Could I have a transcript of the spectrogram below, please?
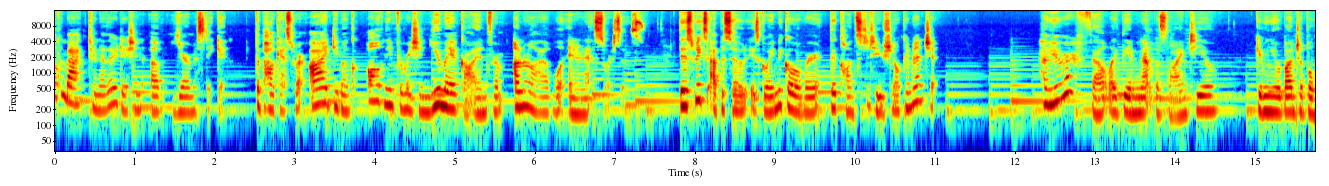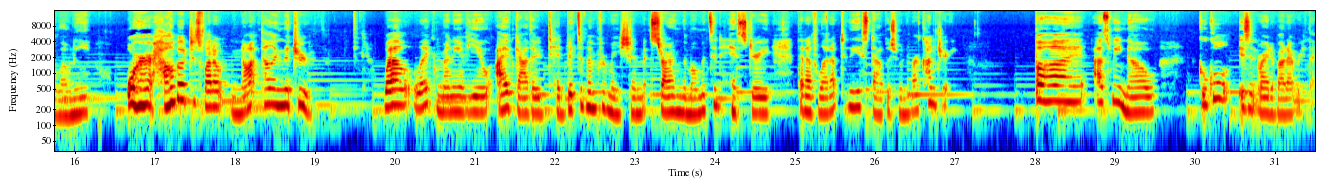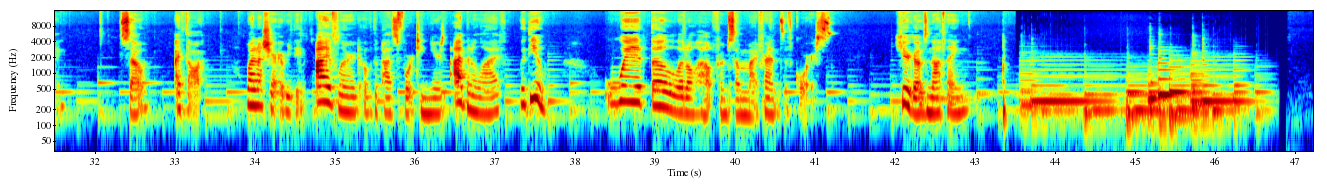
Welcome back to another edition of You're Mistaken, the podcast where I debunk all the information you may have gotten from unreliable internet sources. This week's episode is going to go over the Constitutional Convention. Have you ever felt like the internet was lying to you, giving you a bunch of baloney, or how about just flat out not telling the truth? Well, like many of you, I've gathered tidbits of information surrounding the moments in history that have led up to the establishment of our country. But as we know, Google isn't right about everything. So I thought, why not share everything I've learned over the past 14 years I've been alive with you? With a little help from some of my friends, of course. Here goes nothing.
